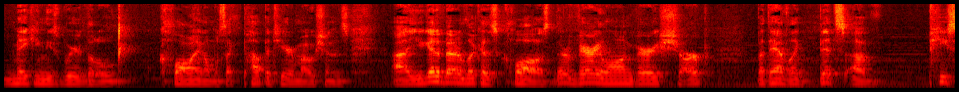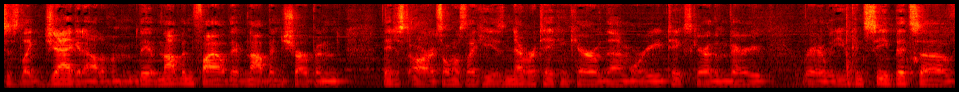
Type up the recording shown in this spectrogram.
making these weird little clawing, almost like puppeteer motions. Uh, you get a better look at his claws. They're very long, very sharp, but they have like bits of pieces like jagged out of them. They have not been filed. They have not been sharpened. They just are. It's almost like he has never taken care of them, or he takes care of them very rarely. You can see bits of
